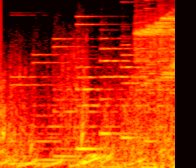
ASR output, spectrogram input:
Música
